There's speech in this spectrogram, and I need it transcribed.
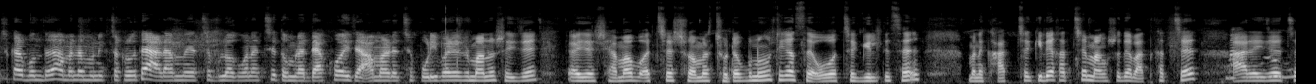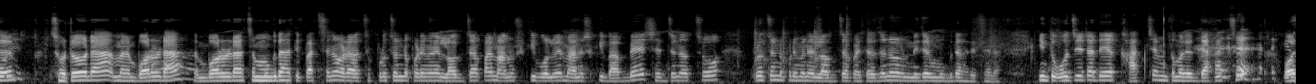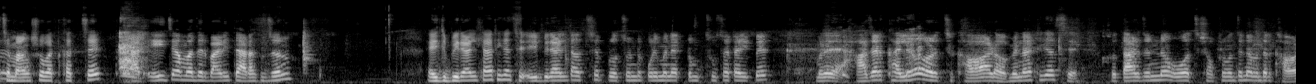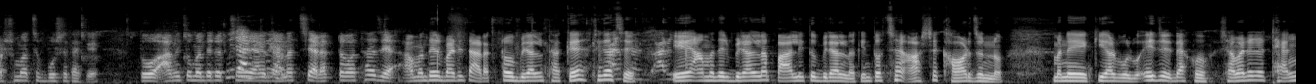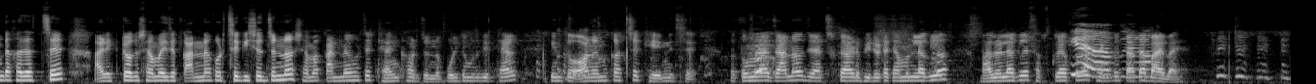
নমস্কার বন্ধুরা আমার নাম মনিক চক্রবর্তী আর আমি হচ্ছে ব্লগ বানাচ্ছি। তোমরা দেখো এই যে আমার হচ্ছে পরিবারের মানুষ এই যে এই যে শ্যামা হচ্ছে আমার ছোট বোনু ঠিক আছে? ও হচ্ছে গিলতেছে মানে খাচ্ছে কিরে খাচ্ছে মাংস দিয়ে ভাত খাচ্ছে। আর এই যে হচ্ছে ছোটরা মানে বড়রা বড়রা হচ্ছে মুখ দেখাতে পাচ্ছে না ওরা হচ্ছে প্রচণ্ড পরিমাণে লজ্জা পায়। মানুষ কি বলবে মানুষ কি ভাববে? সেজন্য হচ্ছে ও প্রচণ্ড পরিমাণে লজ্জা পায় তার জন্য নিজের মুখ দেখাতেছে না। কিন্তু ও যেটা দিয়ে খাচ্ছে আমি তোমাদের দেখাচ্ছি ও হচ্ছে মাংস ভাত খাচ্ছে। আর এই যে আমাদের বাড়িতে আরেকজন এই যে বিড়ালটা, ঠিক আছে? এই বিড়ালটা হচ্ছে প্রচণ্ড পরিমাণে একদম চুষা টাইপের মানে হাজার খাইলেও আর হচ্ছে খাওয়ার হবে না, ঠিক আছে? তো তার জন্য ও সবসময় জন্য আমাদের খাওয়ার সময় হচ্ছে বসে থাকে। তো আমি তোমাদের হচ্ছে জানাচ্ছি আর একটা কথা যে আমাদের বাড়িতে আর একটাও বিড়াল থাকে ঠিক আছে? এ আমাদের বিড়াল না পালিত বিড়াল না কিন্তু হচ্ছে আসে খাওয়ার জন্য। মানে কি আর বলব? এই যে দেখো শ্যামার একটা ঠ্যাং দেখা যাচ্ছে আর একটু আগে শ্যামা যে কান্না করছে কিসের জন্য? শ্যামা কান্না করছে ঠ্যাং খাওয়ার জন্য পোলট্রি মুরগির ঠ্যাং কিন্তু অনামিকা হচ্ছে খেয়ে নিচ্ছে। তো তোমরা জানাও যে আজকের ভিডিওটা কেমন লাগল? ভালো লাগলে সাবস্ক্রাইব করো thank you tata bye bye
